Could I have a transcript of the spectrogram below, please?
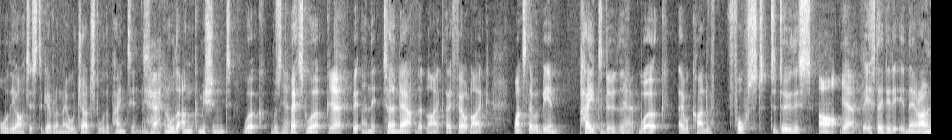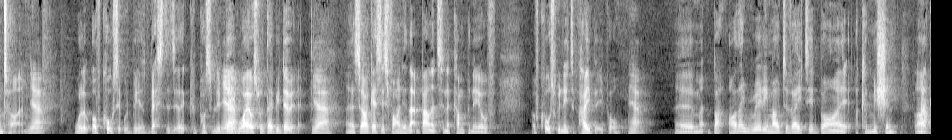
all the artists together, and they all judged all the paintings, yeah. and all the uncommissioned work was the best work. Yeah. And it turned out that like they felt like once they were being paid to do the work, they were kind of forced to do this art. But if they did it in their own time, well, of course it would be as best as it could possibly be. Why else would they be doing it? Yeah. Uh, so I guess it's finding that balance in a company of, of course, we need to pay people. Yeah. Um, but are they really motivated by a commission? Like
